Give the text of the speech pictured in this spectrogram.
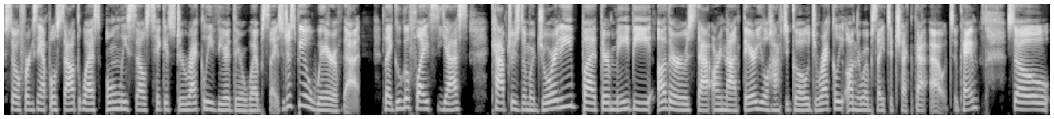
So, for example, Southwest only sells tickets directly via their website. So just be aware of that. Like Google Flights, yes, captures the majority, but there may be others that are not there. You'll have to go directly on their website to check that out. Okay. So,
